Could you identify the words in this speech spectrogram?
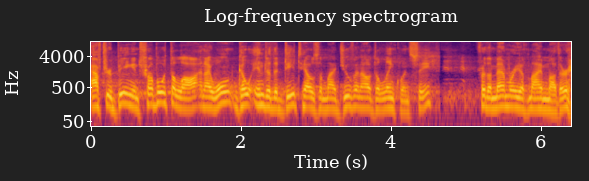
after being in trouble with the law, and I won't go into the details of my juvenile delinquency for the memory of my mother,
